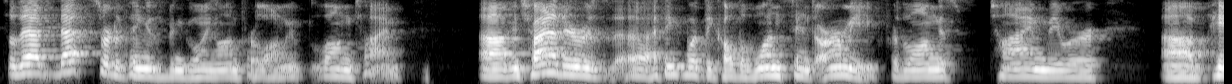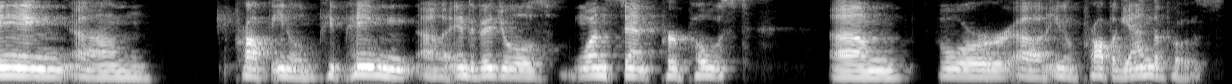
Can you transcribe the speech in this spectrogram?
So that that sort of thing has been going on for a long long time. Uh, in China, there was uh, I think what they call the one cent army. For the longest time, they were uh, paying um, prop you know paying uh, individuals one cent per post um, for uh, you know propaganda posts.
